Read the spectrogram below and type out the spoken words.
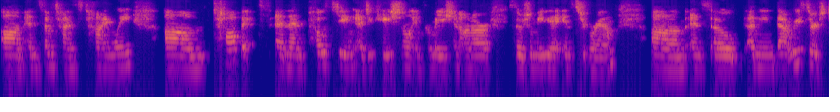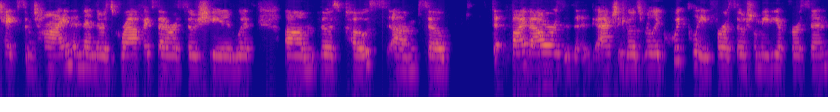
um, and sometimes timely um, topics, and then posting educational information on our social media Instagram. Um, and so, I mean, that research takes some time, and then there's graphics that are associated with um, those posts. Um, so five hours is, actually goes really quickly for a social media person.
